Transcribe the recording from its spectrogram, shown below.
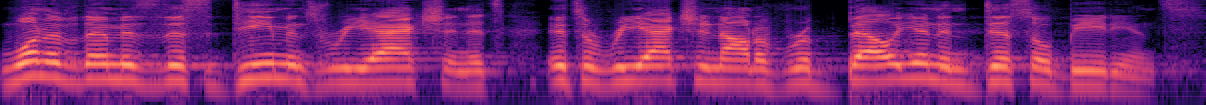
One of them is this demon's reaction. It's, it's a reaction out of rebellion and disobedience.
